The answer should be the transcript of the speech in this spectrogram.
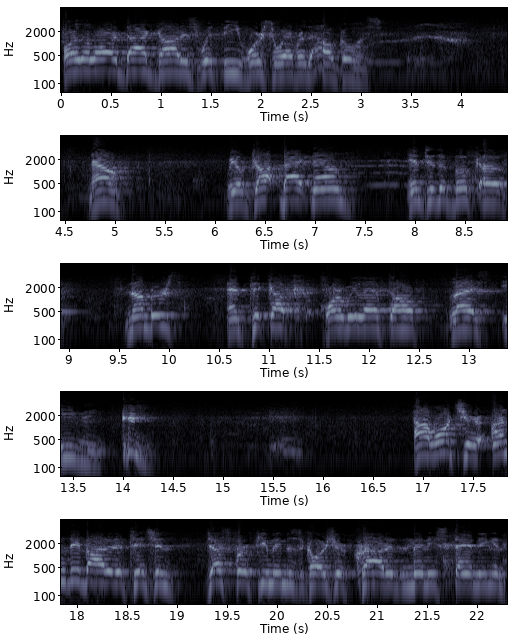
for the Lord thy God is with thee wheresoever thou goest. Now, we'll drop back now into the book of Numbers and pick up where we left off last evening. I want your undivided attention just for a few minutes because you're crowded and many standing and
